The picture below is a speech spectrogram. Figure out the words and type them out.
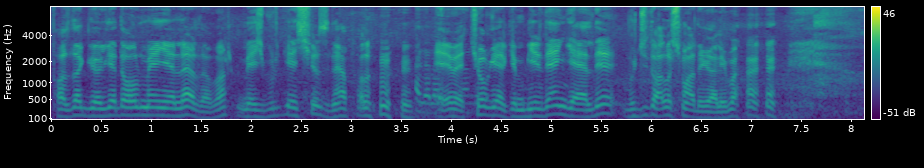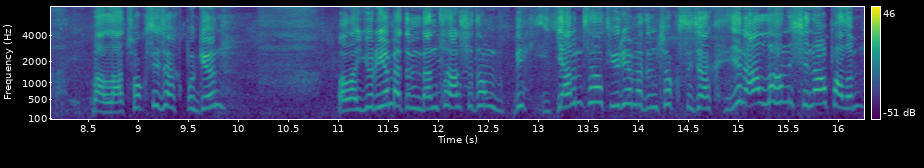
fazla gölgede olmayan yerler de var. Mecbur geçiyoruz ne yapalım. evet çok erken birden geldi. Vücut alışmadı galiba. Vallahi çok sıcak bugün. Vallahi yürüyemedim ben çarşıdan bir yarım saat yürüyemedim çok sıcak. Yine Allah'ın işi ne yapalım?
